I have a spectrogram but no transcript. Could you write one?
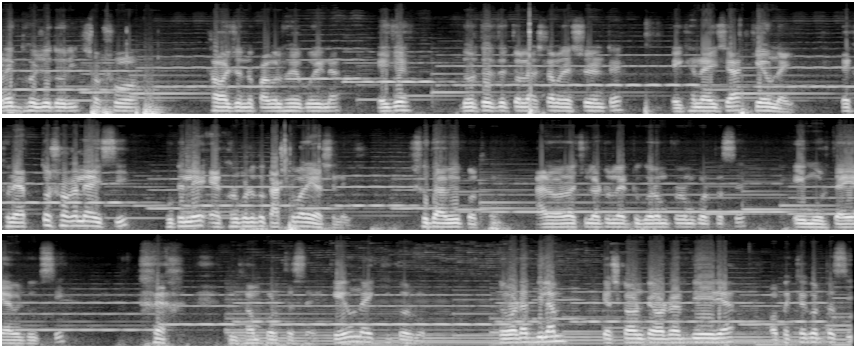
অনেক ধৈর্য ধরি, সবসময় খাওয়ার জন্য পাগল হয়ে পড়ি না। এই যে দৌড়তে দৌড়তে চলে আসলাম রেস্টুরেন্টে, এখানে আইসা কেউ নাই। এখন এত সকালে আইছি হোটেলে এখন পর্যন্ত কাস্টমারই আসে নাই শুধু আমি প্রথম। আর ওরা চুলা টুলা একটু গরম টরম করতেছে, এই মুহূর্তে আমি ঢুকছি। ঘাম পড়তেছে, কেউ নাই, কি করব? তো অর্ডার দিলাম ক্যাশ কাউন্টে অর্ডার দিয়ে এরা অপেক্ষা করতেছি।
